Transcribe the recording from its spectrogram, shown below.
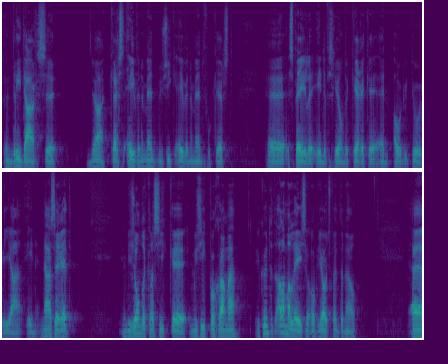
een driedaagse ja, kerstevenement, muziekevenement voor kerst. Uh, spelen in de verschillende kerken en auditoria in Nazareth. Een bijzonder klassiek muziekprogramma. U kunt het allemaal lezen op joods.nl. Uh,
